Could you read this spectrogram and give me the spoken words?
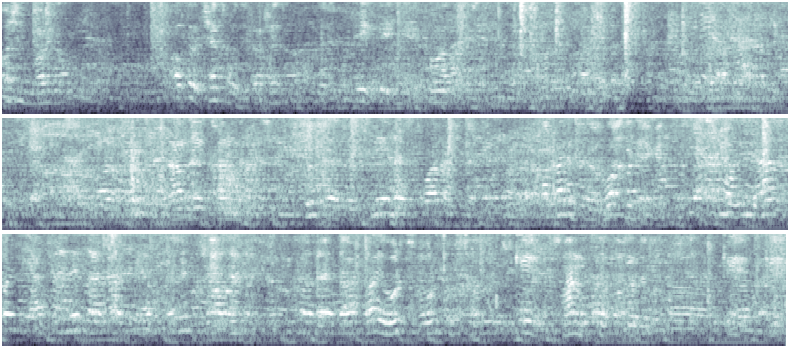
მაშინ მარიკა აფერ ჩენს მოდი რა ჩენს კი კი კი რამდენ تسميها اخواننا اخذت الوقت شو الان تولي السنه هاي ورت ورت كيف ما نقدر كيف كيف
